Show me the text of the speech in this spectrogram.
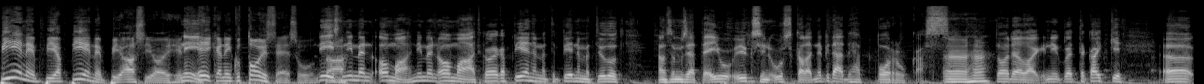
pienempiä ja pienempiin asioihin, Niin. eikä niinku toiseen suuntaan. Niin, siis nimenomaan, nimenomaan. Että aika pienemmät ja pienemmät jutut on semmoisia, että ei yksin uskalla, että ne pitää tehdä porukassa. Aha. Todella, niin kuin, että kaikki... Ö,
